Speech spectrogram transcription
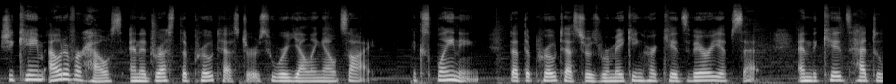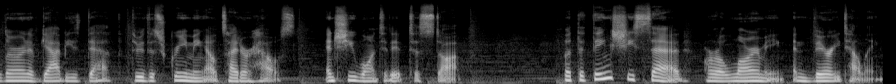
She came out of her house and addressed the protesters who were yelling outside, explaining that the protesters were making her kids very upset and the kids had to learn of Gabby's death through the screaming outside her house, and she wanted it to stop. But the things she said are alarming and very telling.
